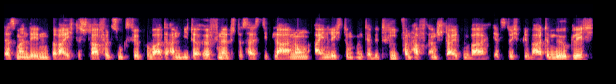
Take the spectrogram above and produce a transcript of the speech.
dass man den Bereich des Strafvollzugs für private Anbieter öffnet. Das heißt, die Planung, Einrichtung und der Betrieb von Haftanstalten war jetzt durch Private möglich.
